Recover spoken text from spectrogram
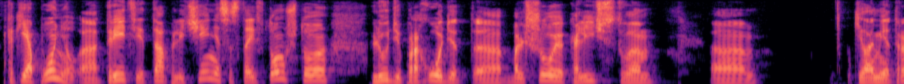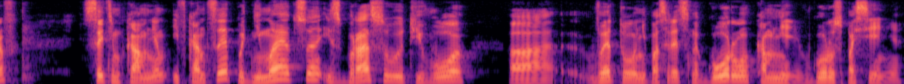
как я понял, а, третий этап лечения состоит в том, что люди проходят а, большое количество километров с этим камнем и в конце поднимаются и сбрасывают его а, в эту непосредственно гору камней, в гору спасения.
